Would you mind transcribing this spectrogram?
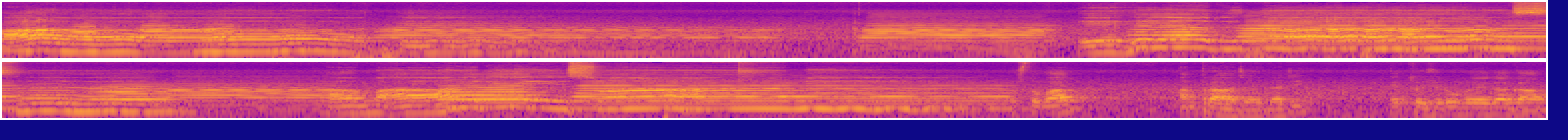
ਪਾਤੇ। ਇਹ ਅਰਦਾਸ ਹਮਾਰੇ ਸੁਆਮੀ ਉਸ ਤੋਂ ਬਾਅਦ ਅੰਤਰਾ ਆ ਜਾਏਗਾ ਜੀ। ਇੱਥੋਂ ਸ਼ੁਰੂ ਹੋਏਗਾ ਗਾਤ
